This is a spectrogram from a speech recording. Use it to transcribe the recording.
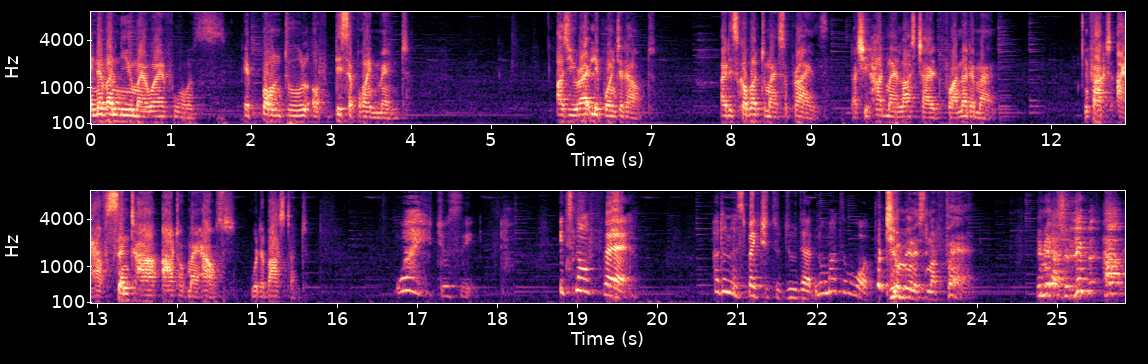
I never knew my wife was a bundle of disappointment. As you rightly pointed out, I discovered to my surprise that she had my last child for another man. In fact, I have sent her out of my house with a bastard. Why, Josie? It's not fair. I don't expect you to do that, no matter what. What do you mean it's not fair? You mean I should leave her,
